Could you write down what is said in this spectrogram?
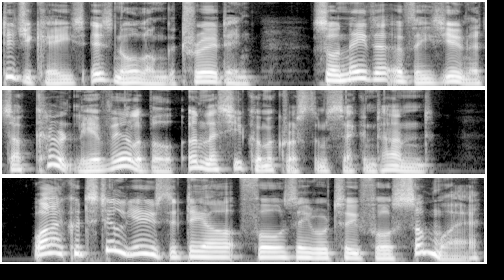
Digikeijs is no longer trading, so neither of these units are currently available unless you come across them second-hand. While I could still use the DR4024 somewhere,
